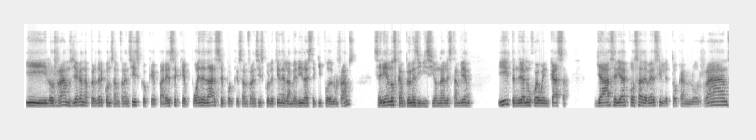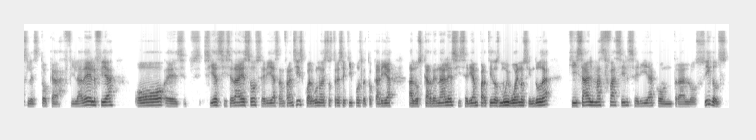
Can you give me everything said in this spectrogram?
y los Rams llegan a perder con San Francisco, que parece que puede darse porque San Francisco le tiene la medida a este equipo de los Rams, serían los campeones divisionales también y tendrían un juego en casa. Ya sería cosa de ver si le tocan los Rams, les toca Filadelfia, o eh, si, es, si se da eso, sería San Francisco. Alguno de estos tres equipos le tocaría a los Cardenales y serían partidos muy buenos, sin duda. Quizá el más fácil sería contra los Eagles,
